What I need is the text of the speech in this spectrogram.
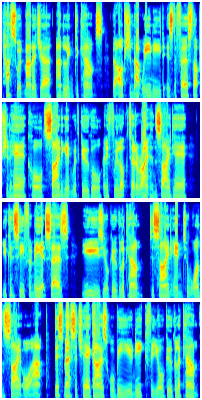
password manager, and linked accounts. The option that we need is the first option here called signing in with Google. And if we look to the right hand side here, you can see for me it says you use your Google account to sign in to one site or app. This message here, guys, will be unique for your Google account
